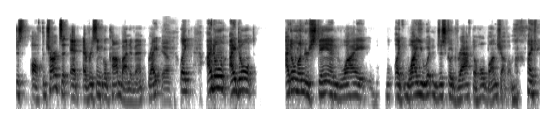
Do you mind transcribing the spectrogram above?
just off the charts at, at every single combine event, right? Yeah. Like I don't I don't I don't understand why like why you wouldn't just go draft a whole bunch of them like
